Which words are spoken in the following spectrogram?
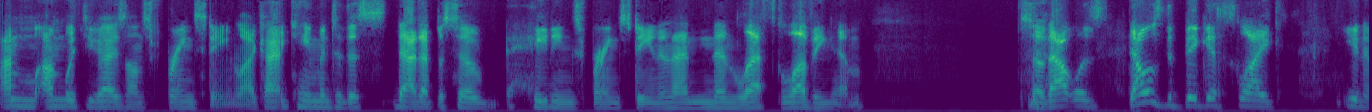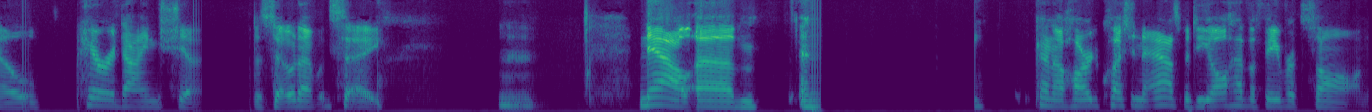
I'm I'm with you guys on Springsteen. Like I came into this that episode hating Springsteen, and, I, and then left loving him. So Yeah. that was that was the biggest like you know paradigm shift episode, I would say. Mhm. Now, um, and kind of hard question to ask, but do y'all have a favorite song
